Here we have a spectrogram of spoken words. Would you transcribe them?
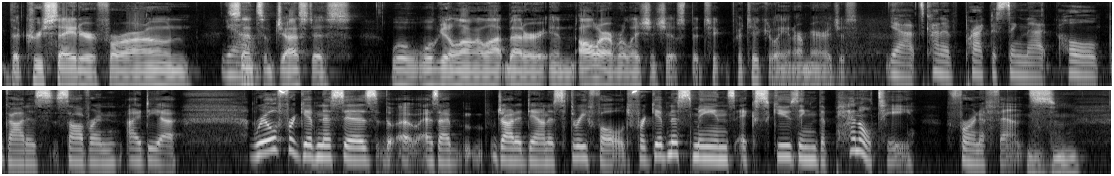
the crusader for our own Yeah. sense of justice, we'll we'll get along a lot better in all our relationships, but particularly in our marriages. Yeah, it's kind of practicing that whole God is sovereign idea. Real forgiveness is, uh, as I jotted down, is threefold. Forgiveness means excusing the penalty for an offense.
